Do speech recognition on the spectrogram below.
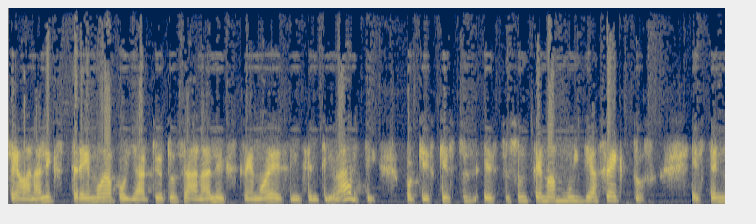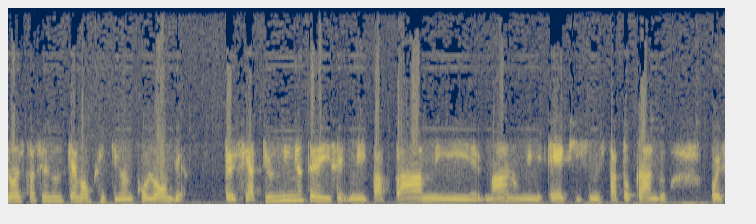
se van al extremo de apoyarte y otros se van al extremo de desincentivarte, porque es que esto, es- esto es un tema muy de afectos, este no está siendo un tema objetivo en Colombia. Entonces, si a ti un niño te dice, mi papá, mi hermano, mi X me está tocando, pues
